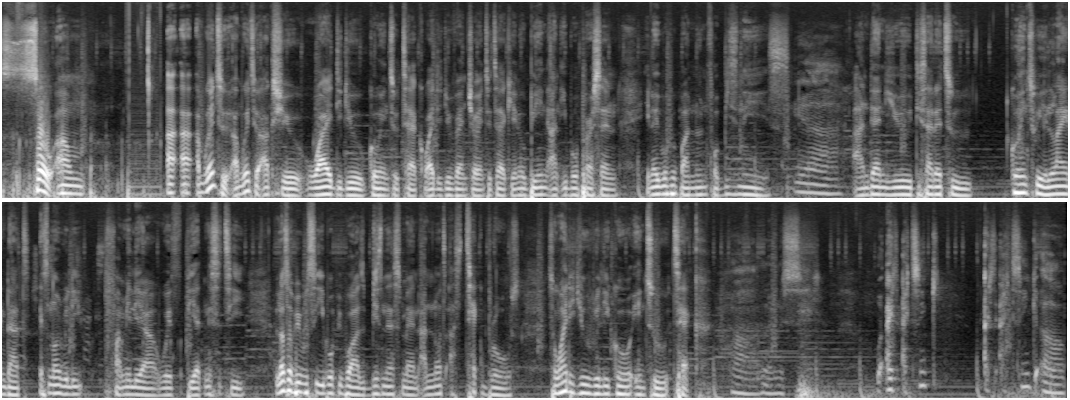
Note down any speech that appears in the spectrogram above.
So um. I, I, I'm going to I'm going to ask you why did you go into tech? Why did you venture into tech? You know, being an Igbo person, you know, Igbo people are known for business. Yeah. and then you decided to go into a line that it's not really familiar with the ethnicity. Lots of people see Igbo people as businessmen and not as tech bros. So why did you really go into tech? Ah, let me see. Well, I, I think, I, I think, uh,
